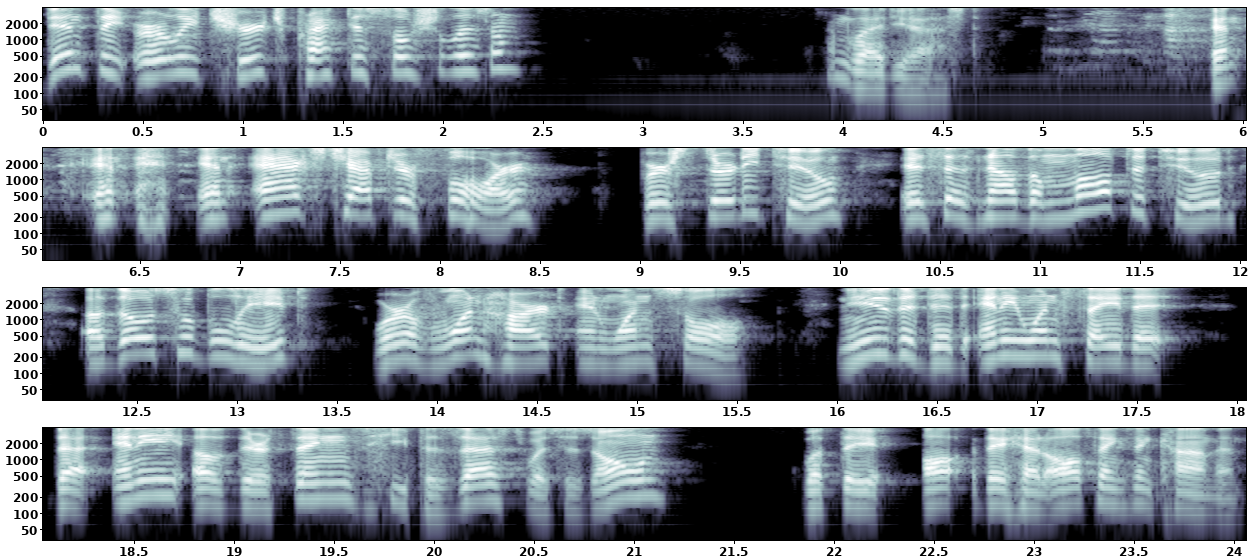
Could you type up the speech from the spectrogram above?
didn't the early church practice socialism? I'm glad you asked. And in, in Acts chapter 4, verse 32, it says, Now the multitude of those who believed were of one heart and one soul. Neither did anyone say that, that any of their things he possessed was his own, but they, all, they had all things in common.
